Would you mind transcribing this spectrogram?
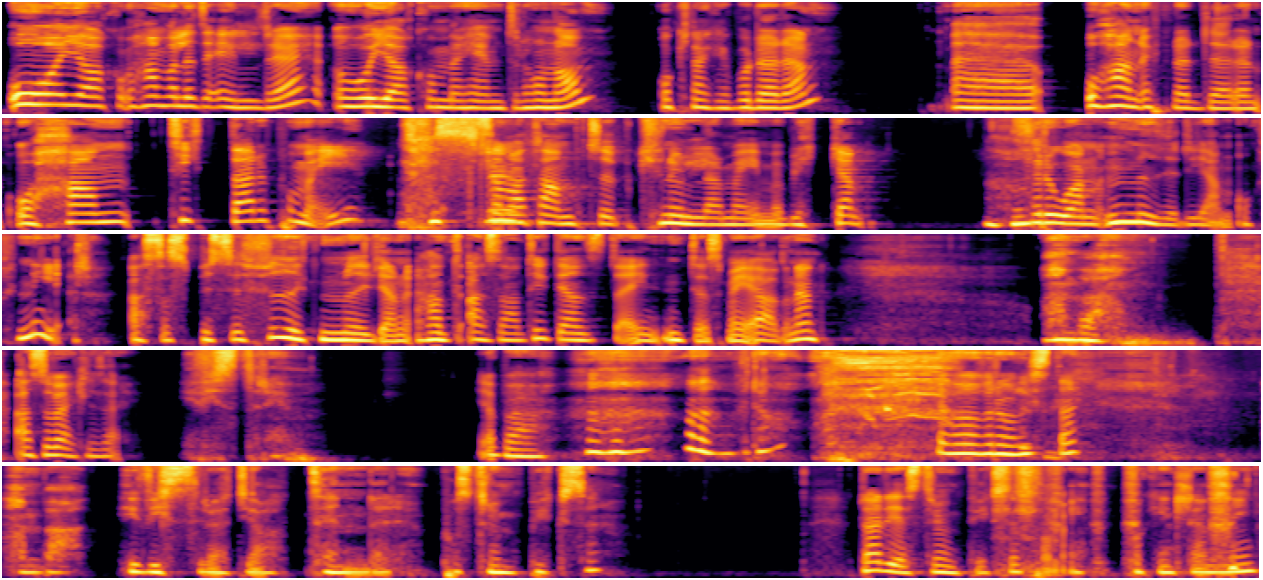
och jag han var lite äldre och jag kommer hem till honom och knackar på dörren. Eh, och Han öppnar dörren och han tittar på mig som att han typ knullar mig med blicken. Från midjan och ner. Alltså specifikt midjan. Han, alltså, han tittade ens, inte ens mig i ögonen. Och han bara, alltså verkligen så här, hur visste du? Jag bara, vadå? Jag bara, vadå visste? Han bara, hur visste du att jag tänder på strumpbyxor? Då hade jag strumpbyxor på mig och en klänning.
